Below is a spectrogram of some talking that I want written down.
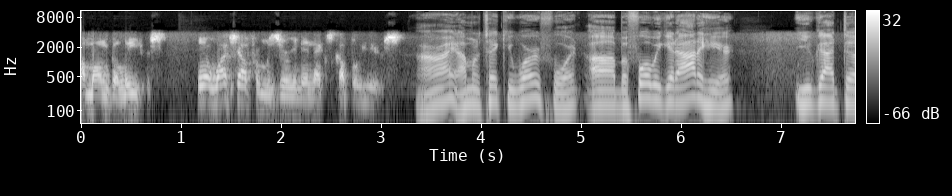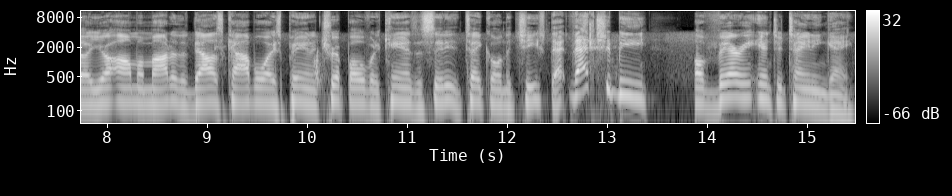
among the leaders. You know, watch out for Missouri in the next couple of years. All right, I'm going to take your word for it. Uh, before we get out of here, you got uh, your alma mater, the Dallas Cowboys, paying a trip over to Kansas City to take on the Chiefs. That that should be a very entertaining game.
